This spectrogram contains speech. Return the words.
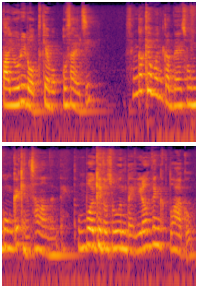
나 요리를 어떻게 먹고 살지? 생각해보니까 내 전공 꽤 괜찮았는데. 돈 벌기도 좋은데. 이런 생각도 하고.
